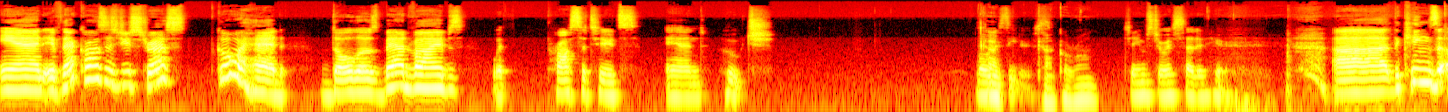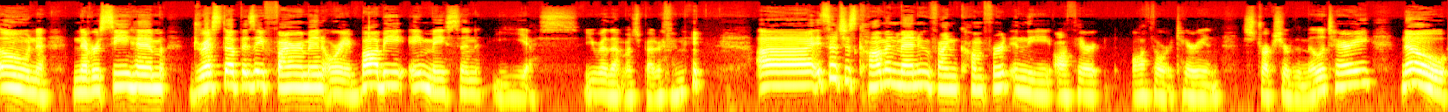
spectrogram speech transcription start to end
And if that causes you stress, go ahead. Dull those bad vibes with prostitutes and hooch. Lotus eaters. Can't go wrong. James Joyce said it here. Uh, the king's own. Never see him dressed up as a fireman or a bobby, a mason. Yes, you read that much better than me. Uh, it's not just common men who find comfort in the author- authoritarian structure of the military. No,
